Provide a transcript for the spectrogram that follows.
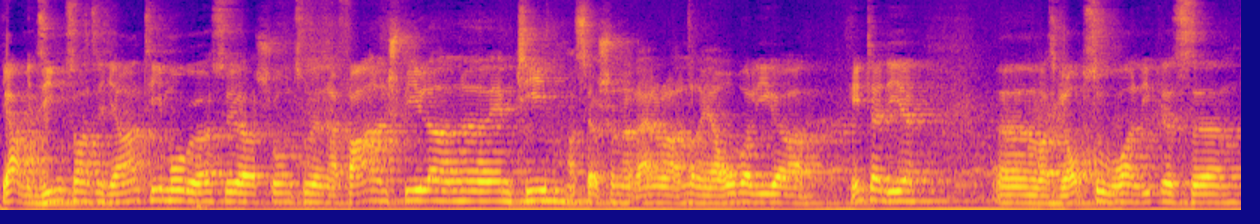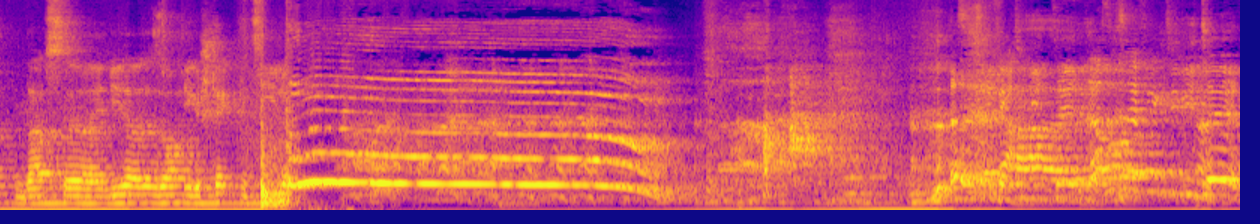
Ja, mit 27 Jahren, Timo, gehörst du ja schon zu den erfahrenen Spielern äh, im Team. Hast ja schon das eine oder andere Jahr Oberliga hinter dir. Äh, was glaubst du, woran liegt es, äh, dass äh, in dieser Saison die gesteckten Ziele. Das ist Effektivität. Das ist Effektivität.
